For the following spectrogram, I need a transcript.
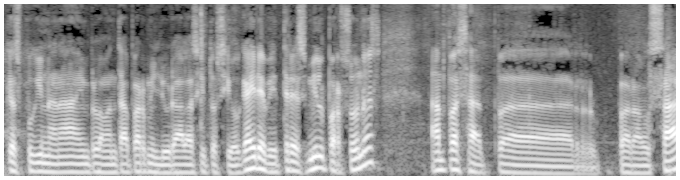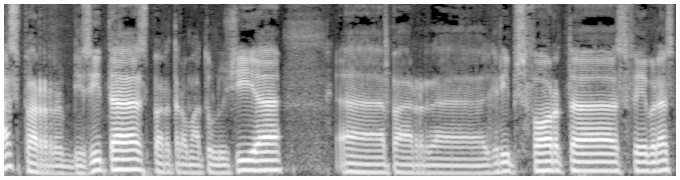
que es puguin anar a implementar per millorar la situació. Gairebé 3.000 persones han passat per, per el SAS, per visites, per traumatologia, eh, per eh, grips fortes, febres,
